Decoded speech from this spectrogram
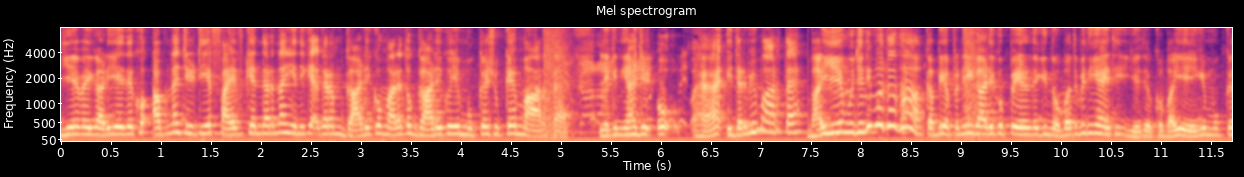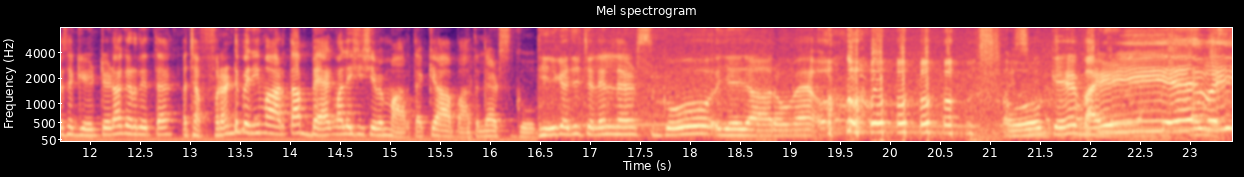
ये भाई गाड़ी, ये देखो, अब ना जी टी फाइव के अंदर ना यानी कि अगर हम गाड़ी को मारे तो गाड़ी को ये मुक्के शुक्के मारता है। लेकिन यहाँ ओ, है? इधर भी मारता है? भाई, ये मुझे नहीं पता था। कभी अपनी गाड़ी को पेलने की नौबत भी नहीं आई थी। ये देखो भाई, एक ही मुक्के से गेट टेढ़ा कर देता है। अच्छा फ्रंट पे नहीं मारता बैक वाले शीशे पे मारता है। क्या बात है लेट्स गो ठीक है जी, चले लेट्स गो ये जा रहा हूँ मैं। ओके भाई ये भाई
